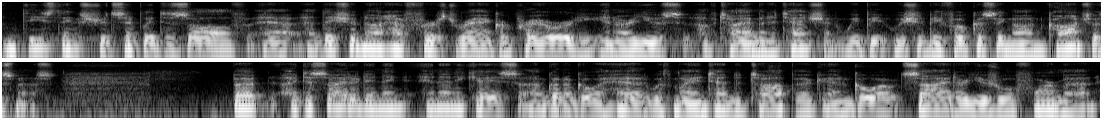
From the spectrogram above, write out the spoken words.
these things should simply dissolve, and they should not have first rank or priority in our use of time and attention. We, be, we should be focusing on consciousness. But I decided in, in any case, I'm going to go ahead with my intended topic and go outside our usual format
